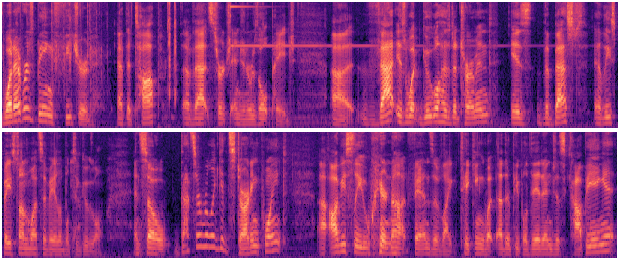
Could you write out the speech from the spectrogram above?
Whatever's being featured at the top of that search engine result page, uh, that is what Google has determined is the best, at least based on what's available to Google. And so that's a really good starting point. Uh, obviously, we're not fans of like taking what other people did and just copying it.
